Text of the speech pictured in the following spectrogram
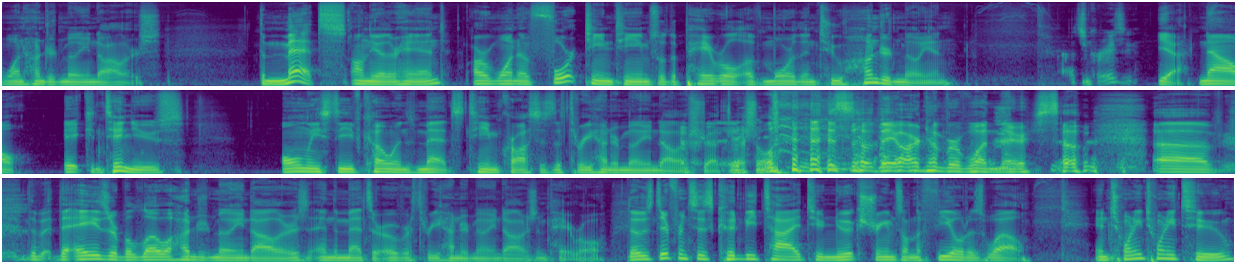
$100 million. The Mets, on the other hand, are one of 14 teams with a payroll of more than 200 million. That's crazy. Yeah. Now it continues. Only Steve Cohen's Mets team crosses the three hundred million dollar stretch threshold, so they are number one there. So uh, the the A's are below hundred million dollars, and the Mets are over three hundred million dollars in payroll. Those differences could be tied to new extremes on the field as well. In 2022,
